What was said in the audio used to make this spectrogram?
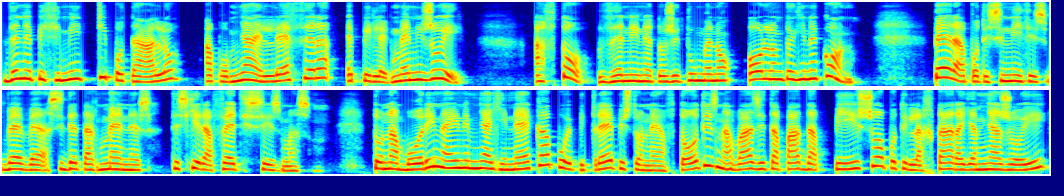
δεν επιθυμεί τίποτα άλλο από μια ελεύθερα επιλεγμένη ζωή. Αυτό δεν είναι το ζητούμενο όλων των γυναικών. Πέρα από τις συνήθεις βέβαια συντεταγμένες της χειραφέτησής μας. Το να μπορεί να είναι μια γυναίκα που επιτρέπει στον εαυτό της να βάζει τα πάντα πίσω από τη λαχτάρα για μια ζωή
